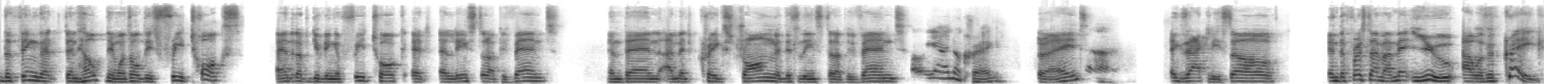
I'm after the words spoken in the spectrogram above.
The thing that then helped me was all these free talks. I ended up giving a free talk at a Lean Startup event. And then I met Craig Strong at this Lean Startup event, Oh yeah, I know Craig. right? Yeah. Exactly. So, and the first time I met you, I was with Craig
